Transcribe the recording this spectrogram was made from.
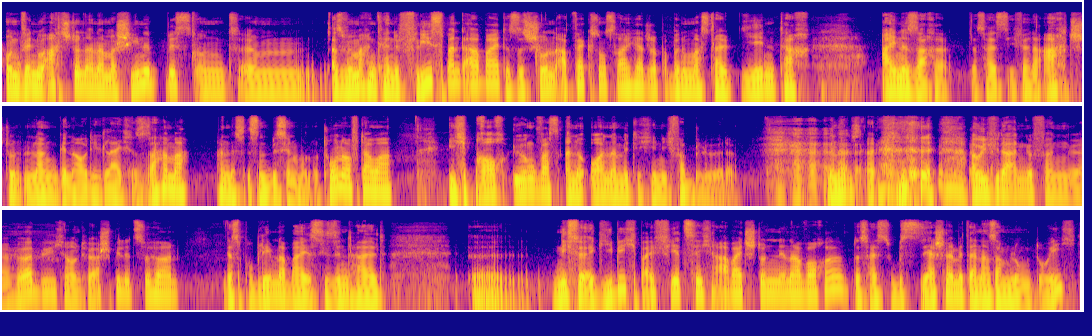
Und wenn du acht Stunden an der Maschine bist und ähm, also wir machen keine Fließbandarbeit, das ist schon ein abwechslungsreicher Job, aber du machst halt jeden Tag eine Sache. Das heißt, ich werde acht Stunden lang genau die gleiche Sache machen. Das ist ein bisschen monoton auf Dauer. Ich brauche irgendwas an den Ohren, damit ich hier nicht verblöde. Dann habe ich, hab ich wieder angefangen, äh, Hörbücher und Hörspiele zu hören. Das Problem dabei ist, die sind halt äh, nicht so ergiebig bei 40 Arbeitsstunden in der Woche. Das heißt, du bist sehr schnell mit deiner Sammlung durch.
